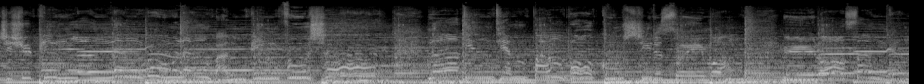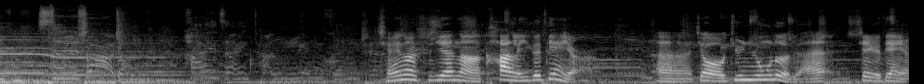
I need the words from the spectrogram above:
继续拼冷，能不能半平浮生？那点点斑驳孤寂的碎梦，雨落三更。前一段时间呢，看了一个电影，呃，叫《军中乐园》。这个电影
